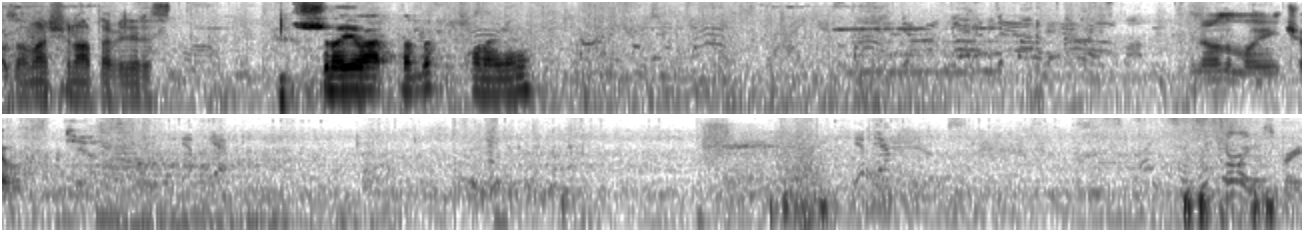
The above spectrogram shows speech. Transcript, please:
o zaman şunu atabiliriz. Şurayı atladı ona göre. Ne oğlum oyun çabuk diyor. Killing spree.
